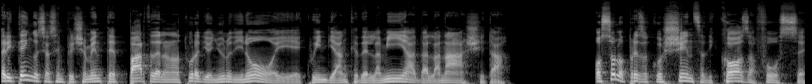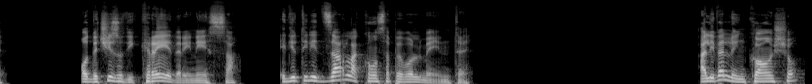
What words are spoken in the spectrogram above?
Ritengo sia semplicemente parte della natura di ognuno di noi e quindi anche della mia dalla nascita. Ho solo preso coscienza di cosa fosse. Ho deciso di credere in essa e di utilizzarla consapevolmente. A livello inconscio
